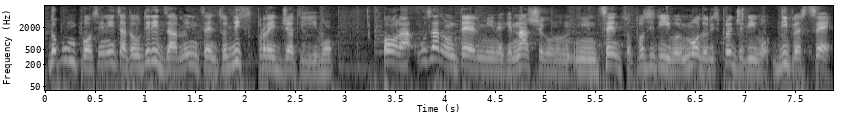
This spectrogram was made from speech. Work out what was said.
dopo un po' si è iniziato a utilizzarlo in senso dispregiativo Ora, usare un termine che nasce un, in senso positivo, in modo dispregiativo, di per sé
